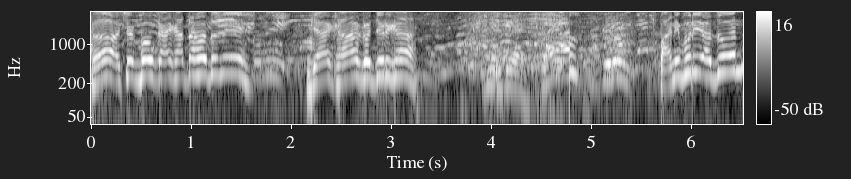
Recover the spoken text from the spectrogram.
ह अशोक भाऊ काय खाता हो तुम्ही? घ्या खा कचोरी खा. पाणीपुरी अजून?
